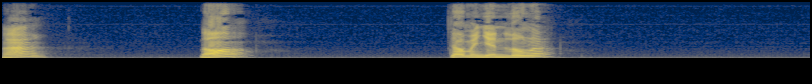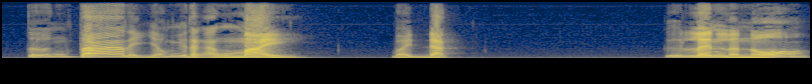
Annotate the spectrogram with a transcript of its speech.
Hả? Đó. Cho mày nhìn luôn đó. Tướng ta thì giống như thằng ăn mày. Bày đặt Cứ lên là nổ.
